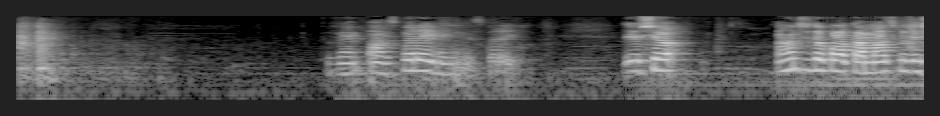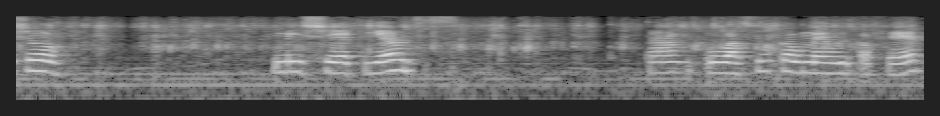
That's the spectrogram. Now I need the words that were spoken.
Tá vendo? Ó, espera aí, meninas, espera aí. Deixa eu... Antes de eu colocar a máscara, deixa eu mexer aqui antes tá? O açúcar, o mel e o café.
